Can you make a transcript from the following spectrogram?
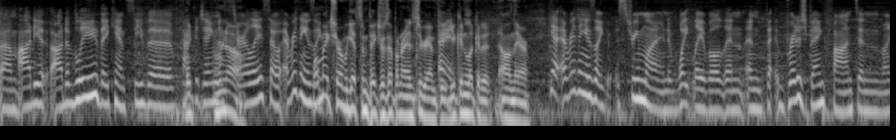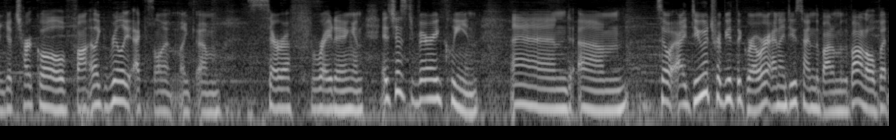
um, audio audibly, they can't see the packaging no. necessarily. So everything is we'll like make sure we get some pictures up on our Instagram feed. Right. You can look at it on there. yeah, everything is like streamlined and white labeled and and B- British bank font and like a charcoal font, like really excellent, like um, serif writing, and it's just very clean. And um, so I do attribute the grower, and I do sign the bottom of the bottle. But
